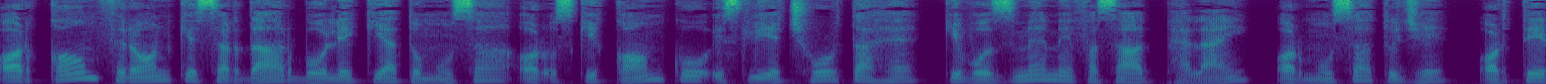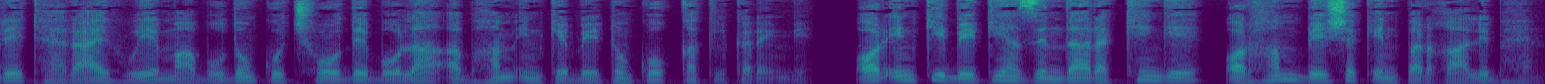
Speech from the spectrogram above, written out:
اور قوم فرون کے سردار بولے کیا تو موسا اور اس کی قوم کو اس لیے چھوڑتا ہے کہ وہ زمے میں فساد پھیلائیں اور موسا تجھے اور تیرے ٹھہرائے ہوئے معبودوں کو چھوڑ دے بولا، اب ہم ان کے بیٹوں کو قتل کریں گے اور ان کی بیٹیاں زندہ رکھیں گے اور ہم بے شک ان پر غالب ہیں۔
